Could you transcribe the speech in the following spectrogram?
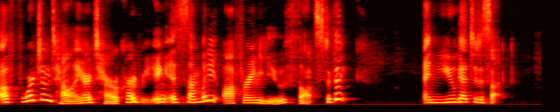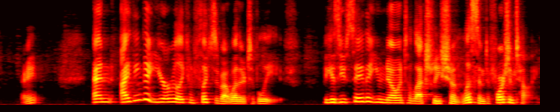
a fortune telling or tarot card reading is somebody offering you thoughts to think, and you get to decide, right? And I think that you're really conflicted about whether to believe because you say that you know intellectually you shouldn't listen to fortune telling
